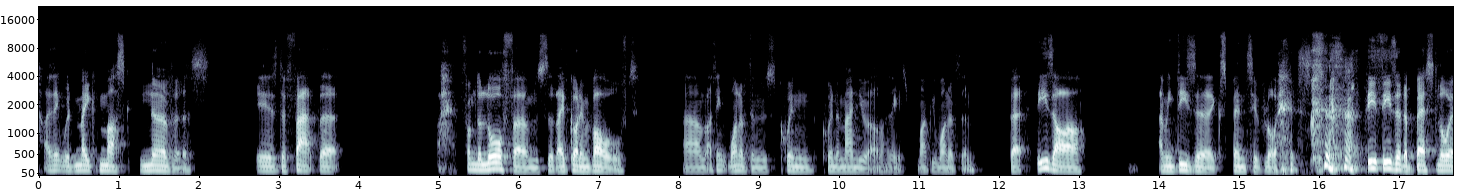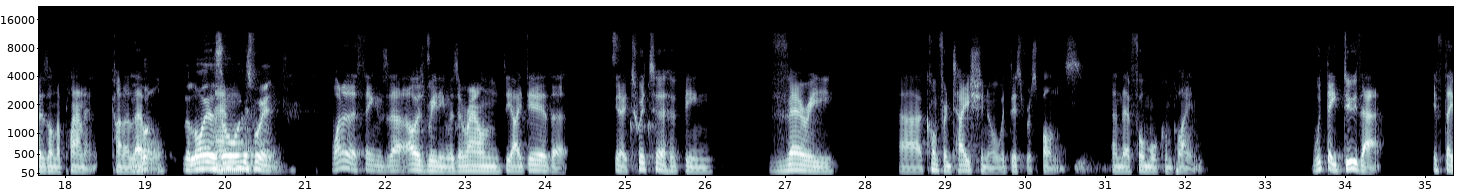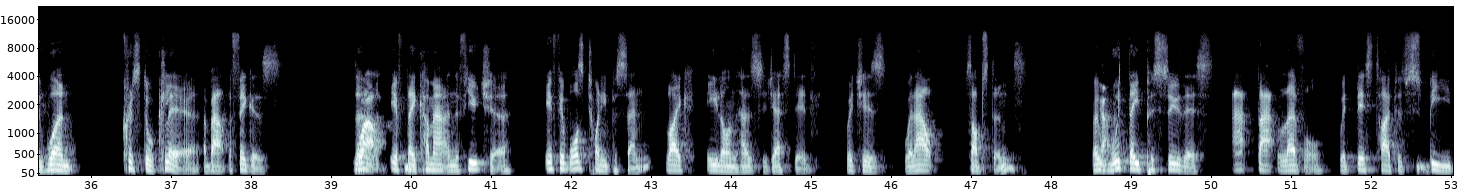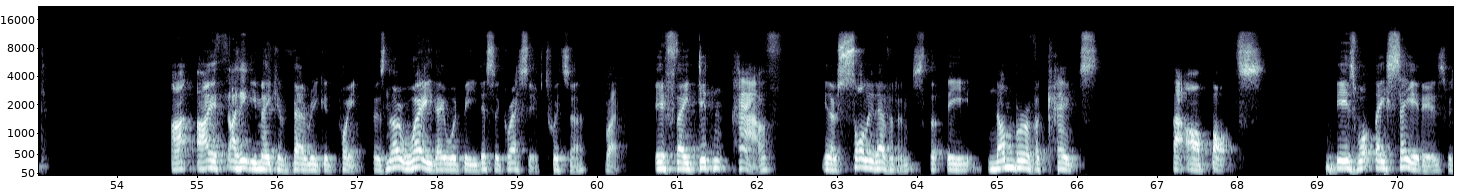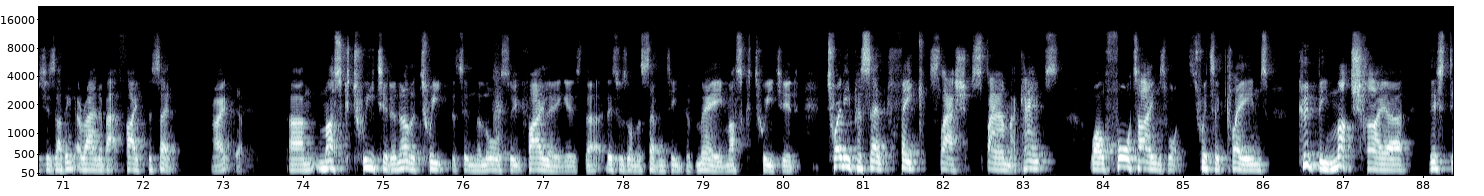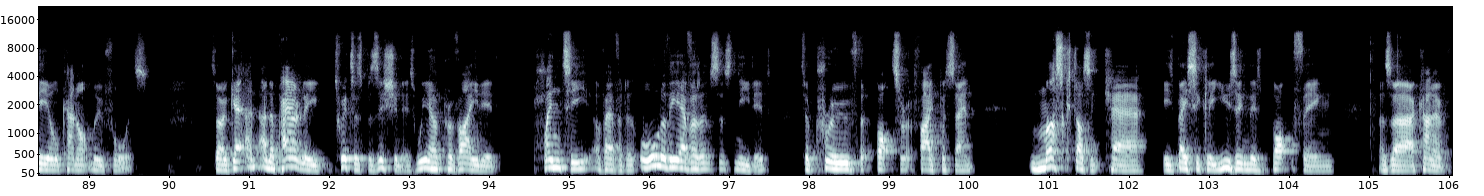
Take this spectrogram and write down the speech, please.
I think would make Musk nervous is the fact that from the law firms that they've got involved, um, I think one of them is Quinn Quinn Emanuel. I think it might be one of them. But these are, I mean, these are expensive lawyers. these, these are the best lawyers on the planet, kind of level. The lawyers and always win. One of the things that I was reading was around the idea that, you know, Twitter have been very uh, confrontational with this response and their formal complaint. Would they do that if they weren't crystal clear about the figures. That wow. If they come out in the future, if it was 20%, like Elon has suggested, which is without substance, uh, yeah. would they pursue this at that level with this type of speed? I, I, I think you make a very good point. There's no way they would be this aggressive, Twitter, right? If they didn't have you know, solid evidence that the number of accounts that are bots is what they say it is, which is, I think, around about 5%, right? Yeah. Um, Musk tweeted another tweet that's in the lawsuit filing is that this was on the 17th of May. Musk tweeted 20% fake slash spam accounts, while four times what Twitter claims could be much higher. This deal cannot move forwards. So again, and, and apparently Twitter's position is we have provided plenty of evidence, all of the evidence that's needed to prove that bots are at 5%. Musk doesn't care. He's basically using this bot thing as a kind of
